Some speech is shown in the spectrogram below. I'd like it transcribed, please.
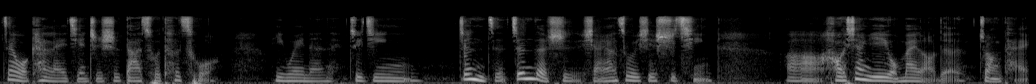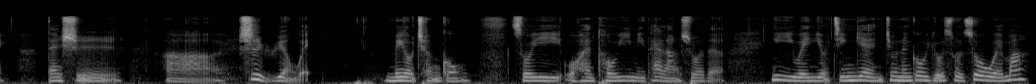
在我看来，简直是大错特错。因为呢，最近真的真的是想要做一些事情，啊，好像也有卖老的状态，但是啊，事与愿违。没有成功，所以我很同意米太郎说的：“你以为你有经验就能够有所作为吗？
